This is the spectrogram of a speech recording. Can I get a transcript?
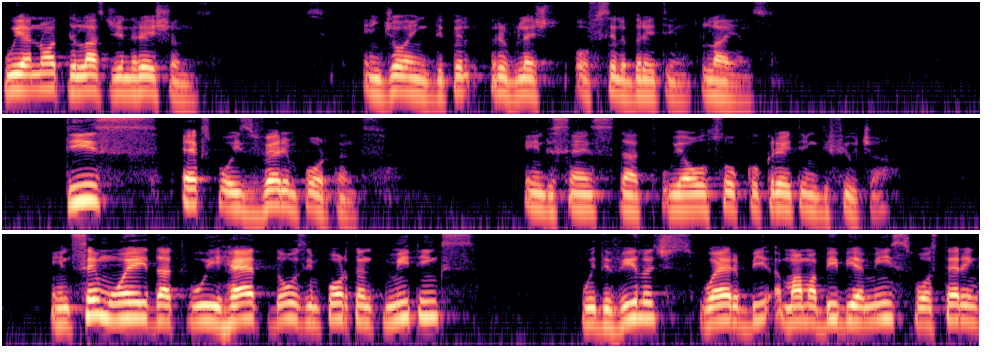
we are not the last generations enjoying the privilege of celebrating lions. This expo is very important in the sense that we are also co-creating the future. In the same way that we had those important meetings with the village where B- Mama Bibi was telling,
